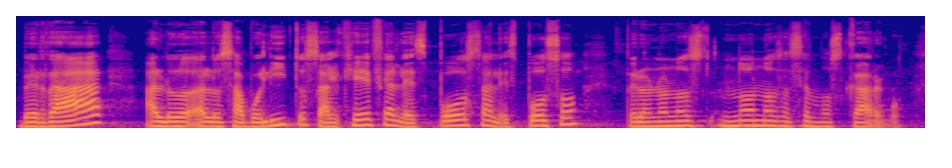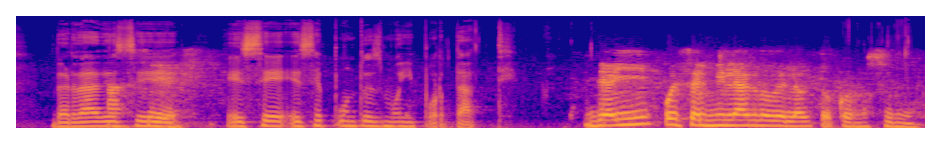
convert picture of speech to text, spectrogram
¿verdad? a, los abuelitos, al jefe, a la esposa, al esposo, pero no nos, no nos hacemos cargo, ¿verdad? Ese, ese, ese punto es muy importante. De ahí, pues, el milagro del autoconocimiento.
